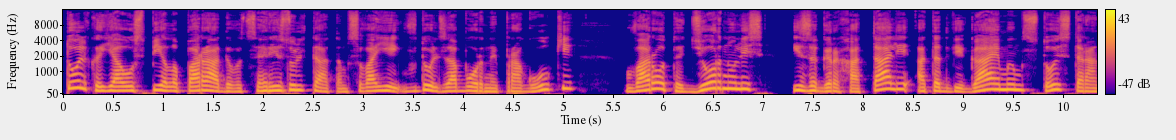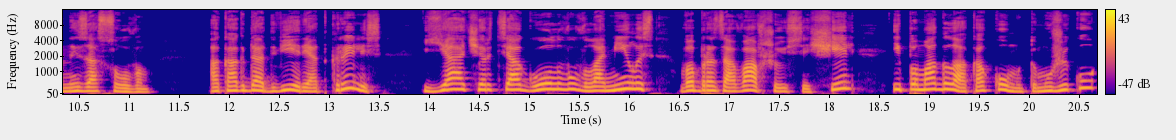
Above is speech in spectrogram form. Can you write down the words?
Только я успела порадоваться результатом своей вдоль заборной прогулки, ворота дернулись и загрохотали отодвигаемым с той стороны засовом. А когда двери открылись, Я, очертя голову, вломилась в образовавшуюся щель и помогла какому-то мужику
